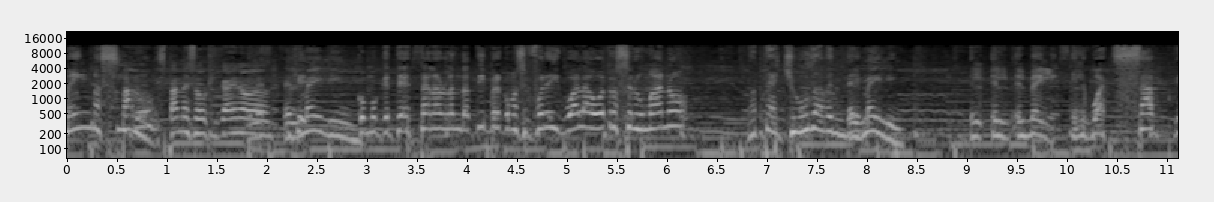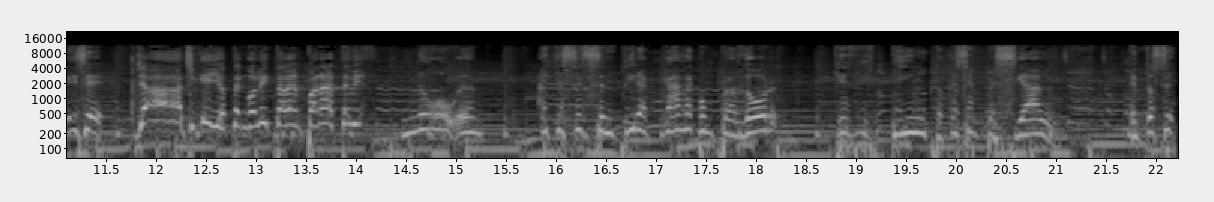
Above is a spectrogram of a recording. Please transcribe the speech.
mail masivo. Spam, spam eso que cae no- El que- mailing. Como que te están hablando a ti, pero como si fuera igual a otro ser humano, no te ayuda a vender. El mailing. El, el, el mailing. El WhatsApp que dice, ya chiquillos, tengo lista la empanada, esté bien. No, weón. Hay que hacer sentir a cada comprador que es distinto, que es especial. Entonces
